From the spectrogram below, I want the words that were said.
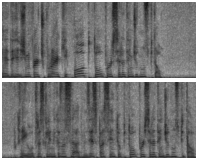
é, de regime particular que optou por ser atendido no hospital. Porque tem outras clínicas na cidade, mas esse paciente optou por ser atendido no hospital.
